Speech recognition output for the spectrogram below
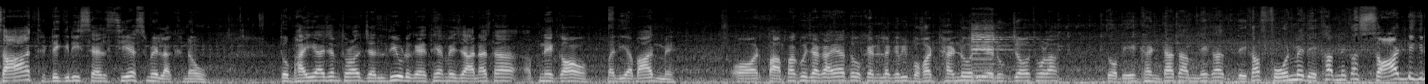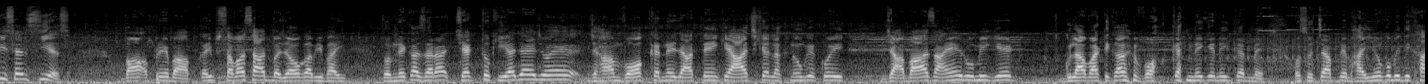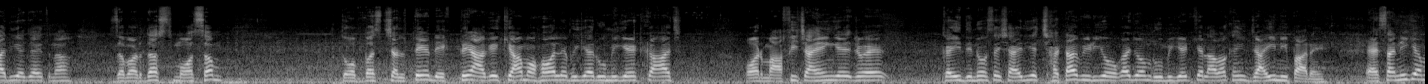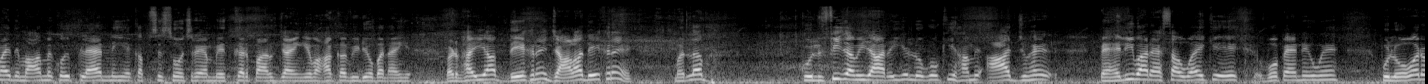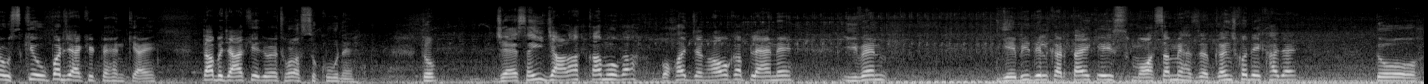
सात degree Celsius में लखनऊ। तो भाई, आज हम थोड़ा जल्दी उठ गए थे। हमें जाना था अपने गाँव, बलियाबाद में। और पापा को जगाया तो कहने लगे, अभी बहुत ठंड हो रही है, रुक जाओ थोड़ा। तो अब एक घंटा था, हमने कहा, देखा, फ़ोन में देखा, हमने कहा साठ डिग्री सेल्सियस। बाप रे बाप, करीब सवा सात बजा होगा अभी भाई। तो हमने कहा, ज़रा चेक तो किया जाए जो है, जहाँ हम वॉक करने जाते हैं कि आज क्या लखनऊ के कोई जाबाज आए रूमी गेट गुलाबाटिका में वॉक करने के नहीं करने? और सोचा, अपने भाइयों को भी दिखा दिया जाए इतना। ज़बरदस्त मौसम। तो अब बस चलते हैं, देखते हैं आगे क्या माहौल है भैया रूमी गेट का आज। और माफ़ी चाहेंगे जो है, कई दिनों से शायद ये छठा वीडियो होगा जो हम रूमी गेट के अलावा कहीं जा ही नहीं पा रहे हैं। ऐसा नहीं कि हमारे दिमाग में कोई प्लान नहीं है, कब से सोच रहे हैं अंबेडकर पार्क जाएँगे, वहाँ का वीडियो बनाएँगे। बट भाई, आप देख रहे हैं, जाड़ा देख रहे हैं। मतलब कुल्फ़ी जमी जा रही है लोगों की। हम आज जो है, पहली बार ऐसा हुआ है कि एक वो पहने हुए हैं, पुलोवर और उसके ऊपर जैकेट पहन के आए तब जाके जो है थोड़ा सुकून है। तो जैसे ही जाड़ा कम होगा, बहुत जगहों का प्लान है। इवन ये भी दिल करता है कि इस मौसम में हज़रतगंज को देखा जाए। तो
